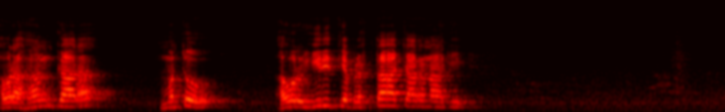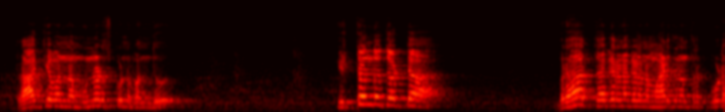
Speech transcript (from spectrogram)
ಅವರ ಅಹಂಕಾರ ಮತ್ತು ಅವರು ಈ ರೀತಿಯ ಭ್ರಷ್ಟಾಚಾರನಾಗಿ ರಾಜ್ಯವನ್ನು ಮುನ್ನಡೆಸ್ಕೊಂಡು ಬಂದು ಇಷ್ಟೊಂದು ದೊಡ್ಡ ಬೃಹತ್ ಹಗರಣಗಳನ್ನು ಮಾಡಿದ ನಂತರ ಕೂಡ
